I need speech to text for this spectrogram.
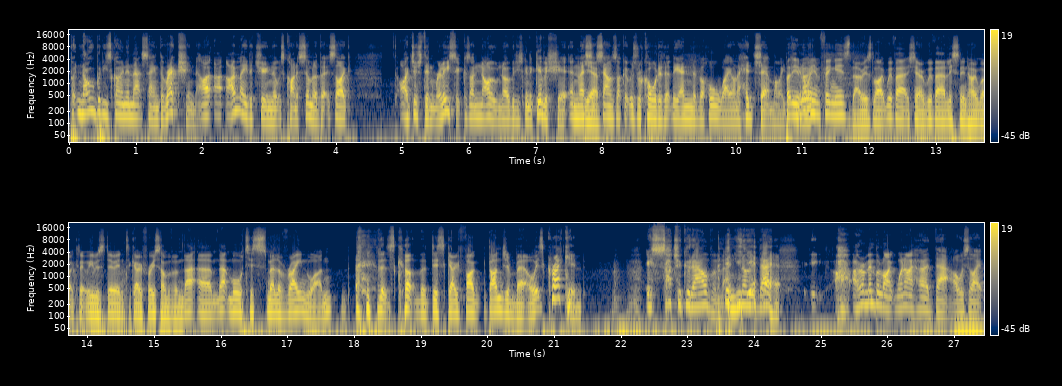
but nobody's going in that same direction. I, I, I made a tune that was kind of similar, but it's like I just didn't release it because I know nobody's going to give a shit unless Yeah. it sounds like it was recorded at the end of a hallway on a headset mic. But the you know? annoying thing is, though, is like with our, you know, with our listening homework that we was doing to go through some of them, that um, that Mortiis Smell of Rain one, that's got the disco funk dungeon metal, it's cracking. It's such a good album, and you know Yeah. that. it- I remember, like when I heard that, I was like,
